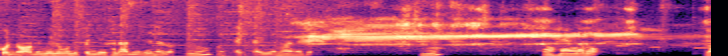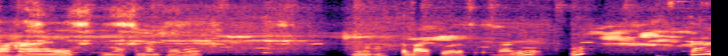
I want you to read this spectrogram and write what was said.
ขนออกนี่ไม่รู้ว่าหนูเป็นเยอะขนาดนี้ได้เลยหรออืมหัวใจไก่เยอะมากเลยเด็กอืมแห้งแล้วลูกรอหายเห็นไหมขนมแผลให้สบายตัวแล้วสบายนี่อืมร้าน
